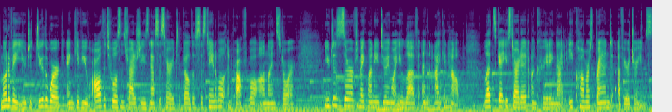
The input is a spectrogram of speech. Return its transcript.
motivate you to do the work, and give you all the tools and strategies necessary to build a sustainable and profitable online store. You deserve to make money doing what you love, and I can help. Let's get you started on creating that e commerce brand of your dreams.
